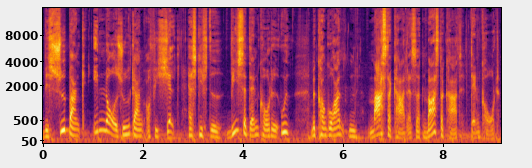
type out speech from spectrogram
ved Sydbank inden årets udgang officielt have skiftet Visa-dankortet ud med konkurrenten Mastercard, altså et Mastercard-dankort.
